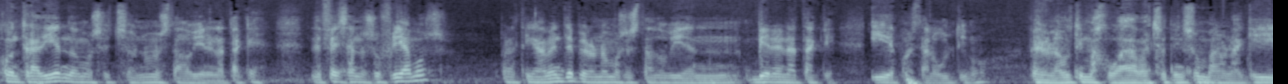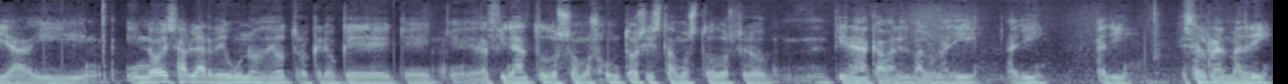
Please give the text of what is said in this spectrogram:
contra hemos hecho, no hemos estado bien en ataque. Defensa no sufríamos prácticamente, pero no hemos estado bien, bien en ataque. Y después está lo último. Pero la última jugada, macho, tienes un balón aquí ya. Y, no es hablar de uno o de otro. Creo que, que, al final todos somos juntos y estamos todos, pero tiene que acabar el balón allí, allí, allí. Es el Real Madrid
